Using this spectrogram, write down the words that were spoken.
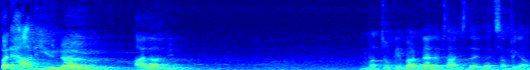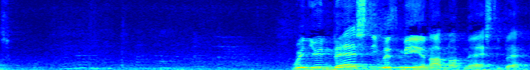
But how do you know I love you? I'm not talking about Valentine's Day, that's something else. When you're nasty with me and I'm not nasty back.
